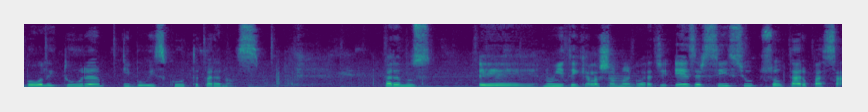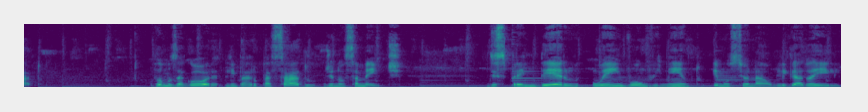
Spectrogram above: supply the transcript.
Boa leitura e boa escuta para nós. Paramos é, no item que ela chama agora de exercício soltar o passado. Vamos agora limpar o passado de nossa mente, desprender o envolvimento emocional ligado a ele,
